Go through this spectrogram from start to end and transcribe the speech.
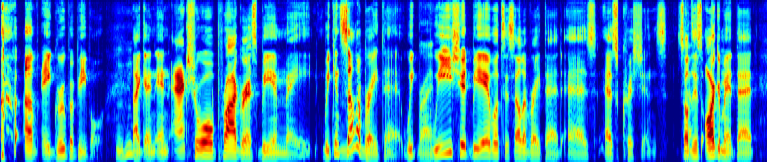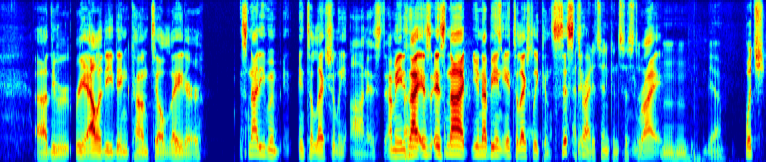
of a group of people, Mhm. like an, an actual progress being made. We can celebrate that. We Right. we should be able to celebrate that as as Christians. So Yeah. this argument that uh, the re- reality didn't come till later. It's not even intellectually honest. I mean, it's Right. not. It's, it's not. You're not being intellectually consistent. That's right. It's inconsistent. Right. Mm-hmm. Yeah. Which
